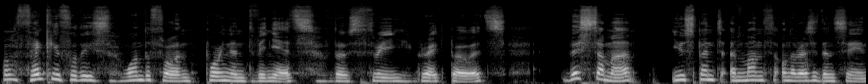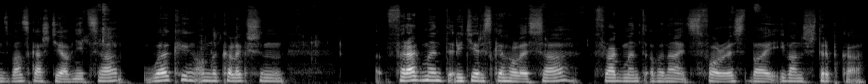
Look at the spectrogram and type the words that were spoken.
Well, thank you for these wonderful and poignant vignettes of those three great poets. This summer, you spent a month on a residency in Banská Štiavnica, working on the collection Fragment Rytierskeho Lesa, Fragment of a Knight's Forest by Ivan Štrpka.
